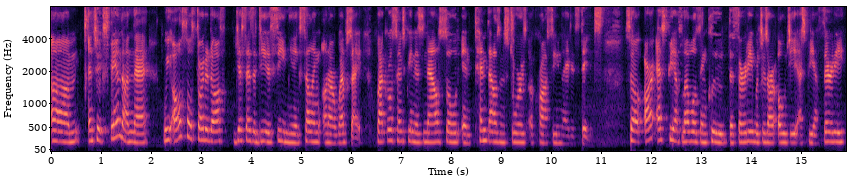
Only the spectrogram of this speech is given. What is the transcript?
Um, and to expand on that, we also started off just as a D2C, meaning selling on our website. Black Girl Sunscreen is now sold in 10,000 stores across the United States. So our SPF levels include the 30, which is our OG SPF 30.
